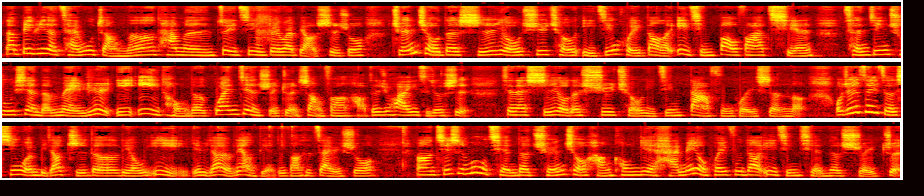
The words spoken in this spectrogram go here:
那 BP 的财务长呢，他们最近对外表示说，全球的石油需求已经回到了疫情爆发前曾经出现的每日一亿桶的关键水准上方。好，这句话意思就是。现在石油的需求已经大幅回升了。我觉得这一则新闻比较值得留意，也比较有亮点的地方是在于说，嗯，其实目前的全球航空业还没有恢复到疫情前的水准，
